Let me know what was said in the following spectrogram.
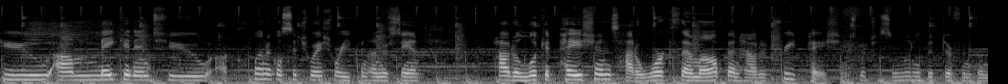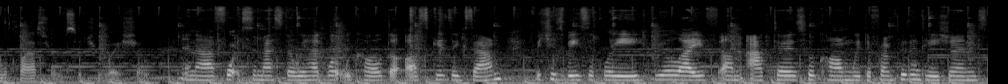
to um, make it into a clinical situation where you can understand how to look at patients, how to work them up, and how to treat patients, which is a little bit different than the classroom situation. In our fourth semester, we had what we call the OSCEs exam, which is basically real life um, actors who come with different presentations,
